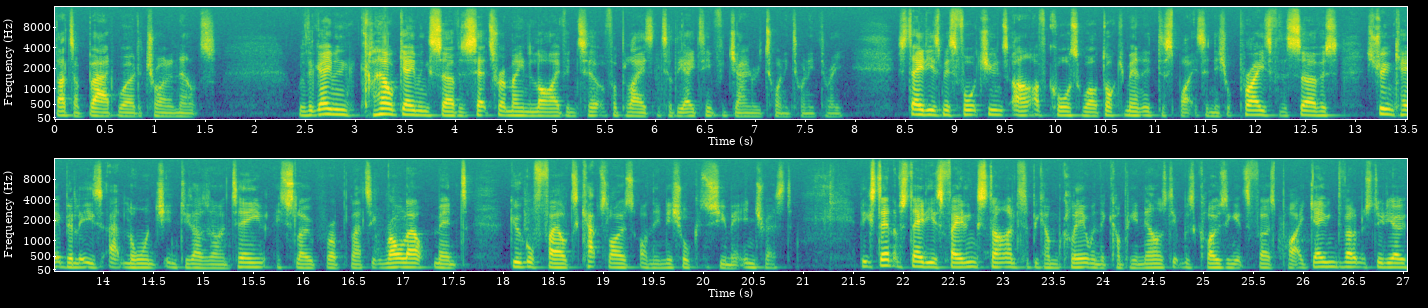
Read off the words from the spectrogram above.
That's a bad word to try and announce. With the gaming cloud gaming service set to remain live until for players until the 18th of January 2023. Stadia's misfortunes are, of course, well documented despite its initial praise for the service. Stream capabilities at launch in 2019, a slow, problematic rollout meant Google failed to capitalize on the initial consumer interest. The extent of Stadia's failing started to become clear when the company announced it was closing its first party gaming development studio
